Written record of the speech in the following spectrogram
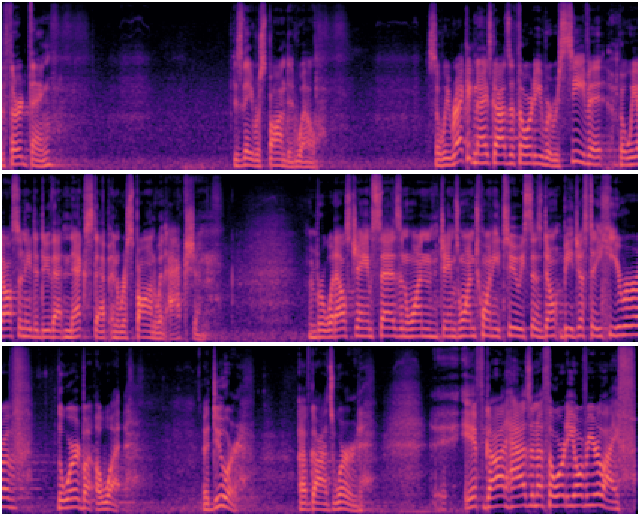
The third thing is they responded well. So we recognize God's authority, we receive it, but we also need to do that next step and respond with action. Remember what else James says in 1 James 1:22 he says don't be just a hearer of the word but a what? A doer of God's word. If God has an authority over your life,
